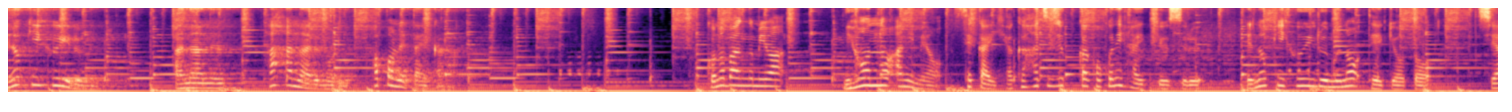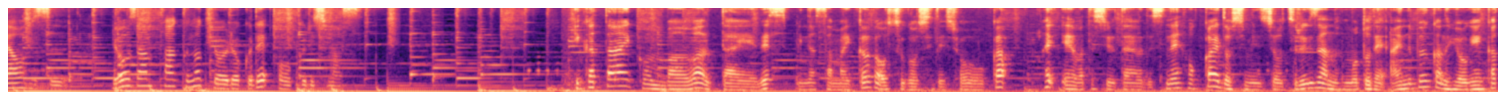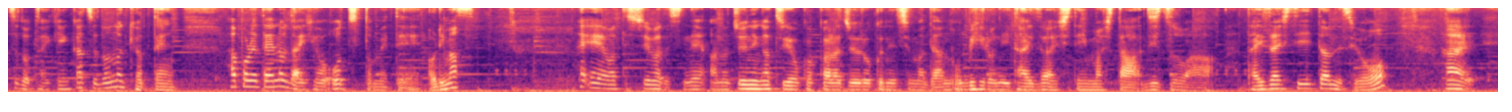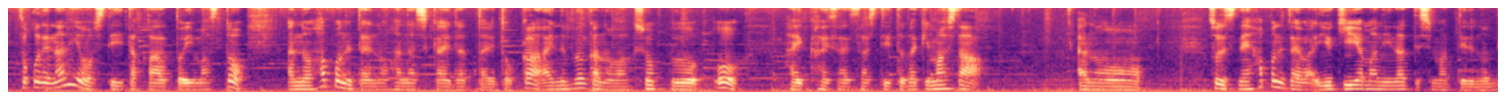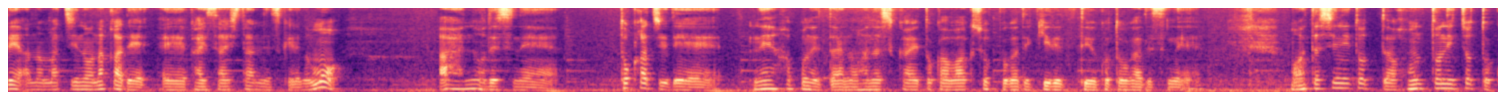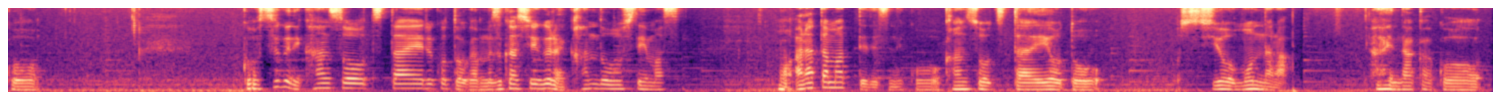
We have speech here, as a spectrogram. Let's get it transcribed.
エノキフイルムアナヌ母なる森ハポネタイからこの番組は日本のアニメを世界180カ国に配給するエノキフイルムの提供とシェアオフィス梁山パークの協力でお送りします。いかたいこんばんは歌えです皆様いかがお過ごしでしょうか？はい、えー、私歌えはですね北海道清水町剣山のふもとでアイヌ文化の表現活動体験活動の拠点ハポネ隊の代表を務めております。はい、えー、私はですねあの12月8日から16日まであの帯広に滞在していました。実は滞在していたんですよ。はい。そこで何をしていたかと言いますとあのハポネタイのお話し会だったりとかアイヌ文化のワークショップを、はい、開催させていただきました。あのそうですね。ハポネタイは雪山になってしまっているのであの街の中で、えー、開催したんですけれどもあのですね十勝でねハポネタイの話し会とかワークショップができるっていうことがですね私にとっては本当にちょっとこうこうすぐに感想を伝えることが難しいぐらい感動しています。もう改まってですねこう感想を伝えようとしようもんならはいなんかこ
